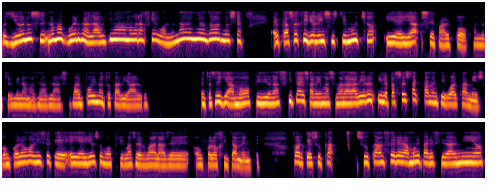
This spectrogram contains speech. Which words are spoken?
pues yo no sé, no me acuerdo, la última mamografía igual un año, dos, no sé. El caso es que yo le insistí mucho y ella se palpó cuando terminamos de hablar, se palpó y no tocaba algo. Entonces llamó, pidió una cita, esa misma semana la vieron y le pasó exactamente igual que a mí. Su oncólogo dice que ella y yo somos primas hermanas eh, oncológicamente, porque su, su cáncer era muy parecido al mío.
